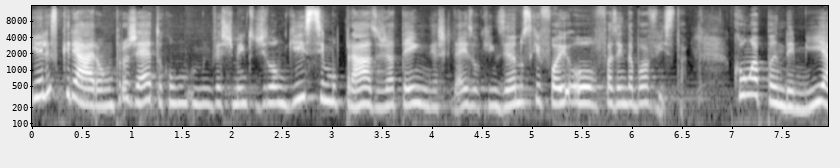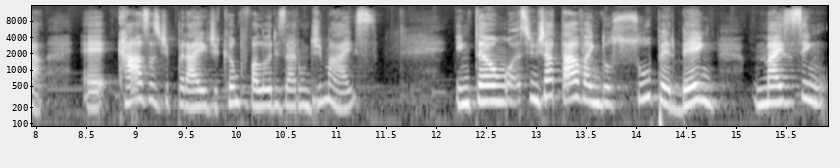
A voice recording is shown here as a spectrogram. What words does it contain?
e eles criaram um projeto com um investimento de longuíssimo prazo, já tem acho que 10 ou 15 anos, que foi o Fazenda Boa Vista. Com a pandemia, é, casas de praia e de campo valorizaram demais. Então, assim, já estava indo super bem, mas assim,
